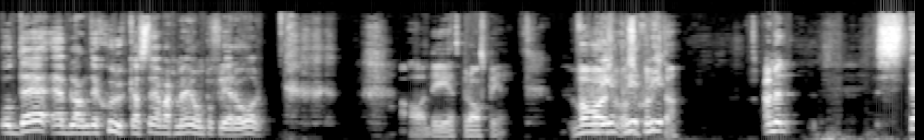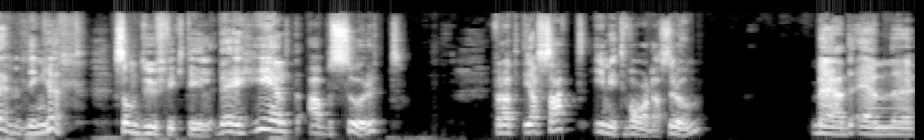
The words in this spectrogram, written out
och det är bland det sjukaste jag varit med om på flera år. Ja, det är ett bra spel. Vad var det som var så sjukt då? Ja men stämningen som du fick till, det är helt absurt. För att jag satt i mitt vardagsrum med en eh,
